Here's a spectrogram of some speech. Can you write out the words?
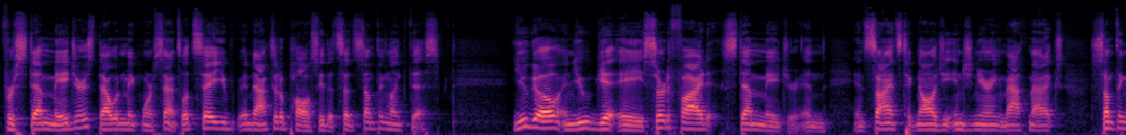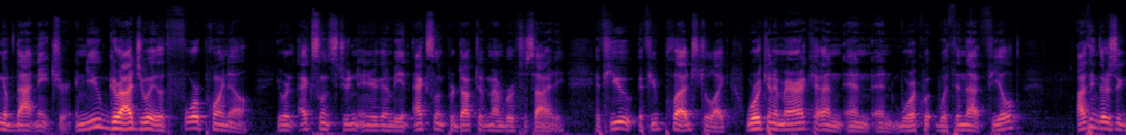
for STEM majors, that would make more sense. Let's say you enacted a policy that said something like this you go and you get a certified STEM major in, in science, technology, engineering, mathematics, something of that nature, and you graduate with 4.0. You're an excellent student and you're going to be an excellent productive member of society. If you if you pledge to like work in America and and, and work w- within that field, I think there's a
